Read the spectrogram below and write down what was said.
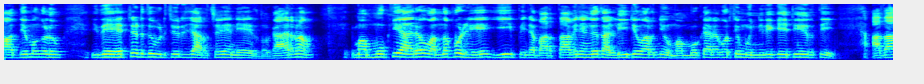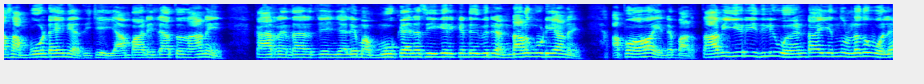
മാധ്യമങ്ങളും ഇത് ഏറ്റെടുത്ത് പിടിച്ചൊരു ചർച്ച തന്നെയായിരുന്നു. കാരണം മമ്മൂക്കി ആരോ വന്നപ്പോഴേ ഈ പിന്നെ ഭർത്താവിനെ അങ്ങ് തള്ളിയിട്ട് പറഞ്ഞു. മമ്മൂക്കാനെ കുറച്ച് മുന്നിൽ കയറ്റി നിർത്തി. അതാ സംഭവം ഉണ്ടായിനി. അത് ചെയ്യാൻ പാടില്ലാത്തതാണ്. കാരണം എന്താണെന്ന് വെച്ച് കഴിഞ്ഞാൽ മമ്മൂക്കേനെ സ്വീകരിക്കേണ്ടത് ഇവർ രണ്ടാളും കൂടിയാണ്. അപ്പോൾ എന്റെ ഭർത്താവ് ഈ ഒരു ഇതിൽ വേണ്ട എന്നുള്ളത് പോലെ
